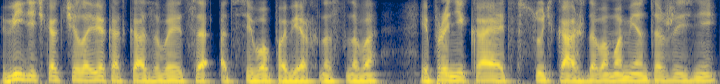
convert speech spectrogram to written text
Видеть, как человек отказывается от всего поверхностного и проникает в суть каждого момента жизни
